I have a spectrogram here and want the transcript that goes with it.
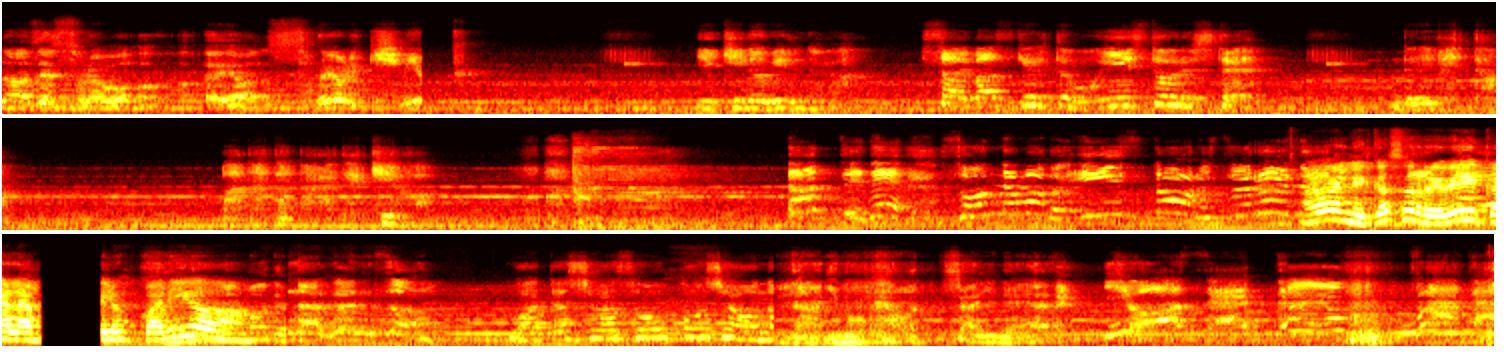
なぜそれをいやそれより君生き延びるならサイバースケルトンをインストールして。デイビッドあなたならできるわ。だってねそんなものインストールする Háganle caso a Rebeca, la p que los parió. 私は装甲車を何も変わっちゃいね妖精だよバカ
